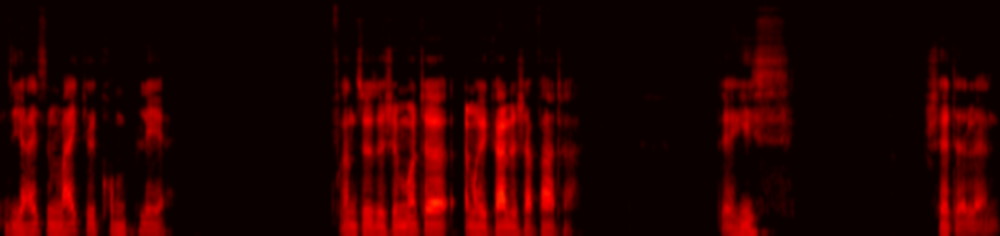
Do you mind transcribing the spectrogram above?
sie heißen Michael Complair. Französische Mutter, amerikanischer Vater. Der hieß Shetland.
